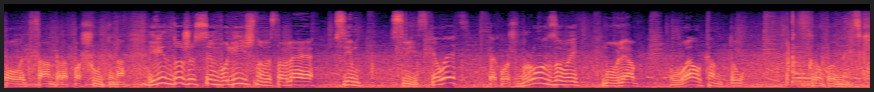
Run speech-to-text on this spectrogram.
Олександра Пашутіна. І він дуже символічно виставляє всім свій скелет, також бронзовий, мовляв, «Welcome to Кропивницький».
